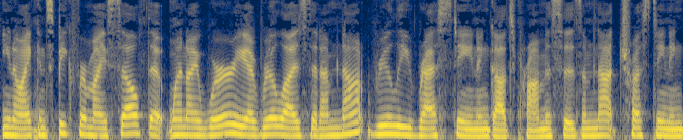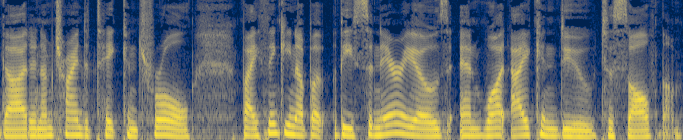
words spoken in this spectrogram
you know I can speak for myself that when I worry, I realize that I'm not really resting in God's promises. I'm not trusting in God, and I'm trying to take control by thinking up uh, these scenarios and what I can do to solve them.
